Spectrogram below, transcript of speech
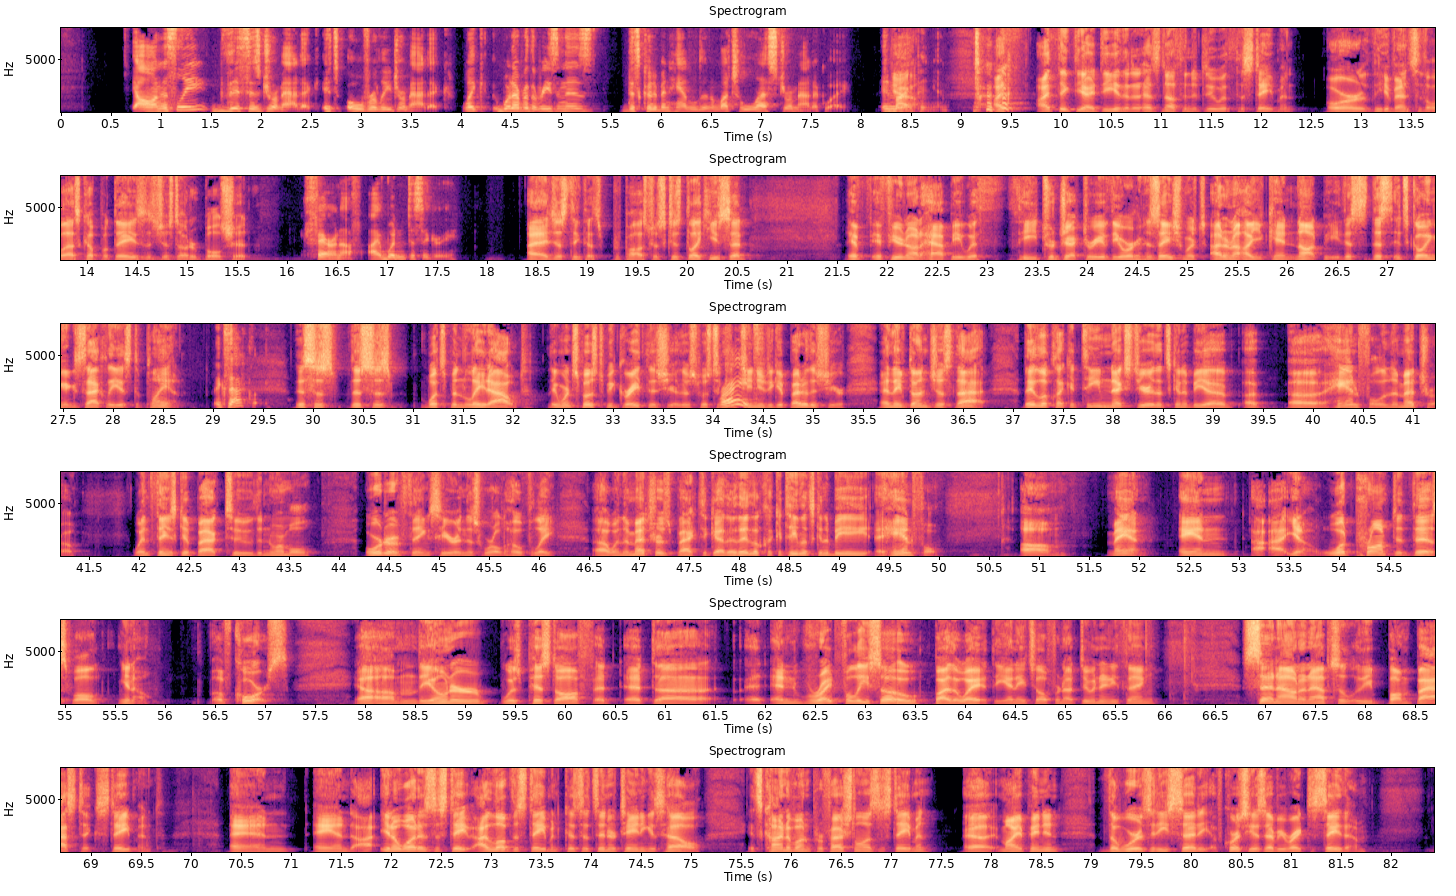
honestly, this is dramatic. It's overly dramatic. Like, whatever the reason is, this could have been handled in a much less dramatic way in yeah. my opinion. I th- I think the idea that it has nothing to do with the statement or the events of the last couple of days is just utter bullshit. Fair enough. I wouldn't disagree. I just think that's preposterous because, like you said, if if you're not happy with the trajectory of the organization, which I don't know how you can not be, this this it's going exactly as to plan. Exactly. This is this is what's been laid out. They weren't supposed to be great this year. They're supposed to right. continue to get better this year, and they've done just that. They look like a team next year that's going to be a, a, a handful in the Metro when things get back to the normal order of things here in this world. Hopefully, uh, when the Metro's back together, they look like a team that's going to be a handful. Um, man, and I, I, you know what prompted this? Well, you know, of course, Um, the owner was pissed off at at, uh, at and rightfully so, by the way, at the NHL for not doing anything. Sent out an absolutely bombastic statement, and and I, you know what is the state? I love the statement because it's entertaining as hell. It's kind of unprofessional as a statement, uh, in my opinion. The words that he said, of course, he has every right to say them.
